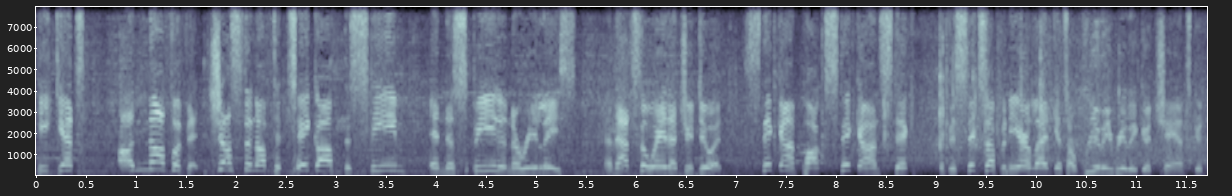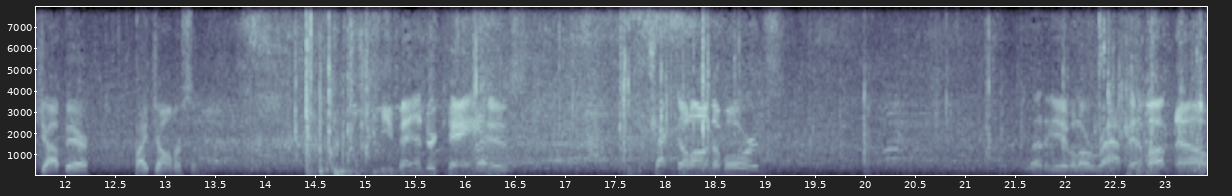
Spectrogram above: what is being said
he gets enough of it, just enough to take off the steam and the speed and the release. And that's the way that you do it. Stick on puck, stick on stick. If it sticks up in the air, Ladd gets a really, really good chance. Good job there by Hjalmarsson. Evander Kane is checked along the boards. Leddy able to wrap him up now.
